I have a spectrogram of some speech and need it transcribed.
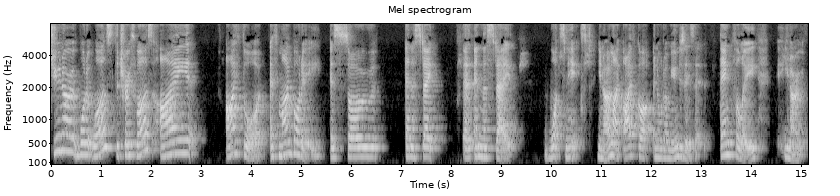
Do you know what it was? The truth was, I, I thought if my body is so in a state, in this state, what's next? You know, like I've got an autoimmune disease that thankfully, you know,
